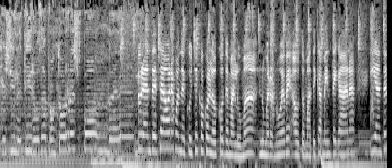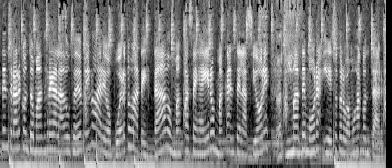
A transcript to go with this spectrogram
Que si le tiro de pronto responde? Durante esta hora, cuando escuches Coco Loco de Maluma número 9, automáticamente gana. Y antes de entrar con Tomás regalado, ustedes ven los aeropuertos atestados, más pasajeros, más cancelaciones, más demora, y eso te lo vamos a contar.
